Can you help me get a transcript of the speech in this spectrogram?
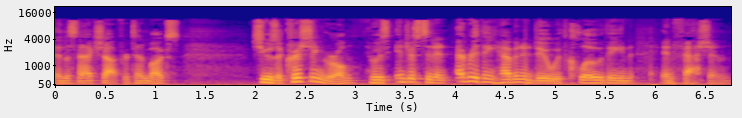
in the snack shop for 10 bucks. She was a Christian girl who was interested in everything having to do with clothing and fashion.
